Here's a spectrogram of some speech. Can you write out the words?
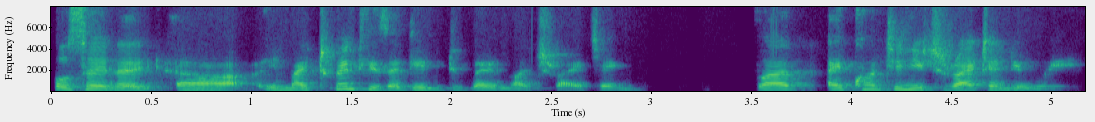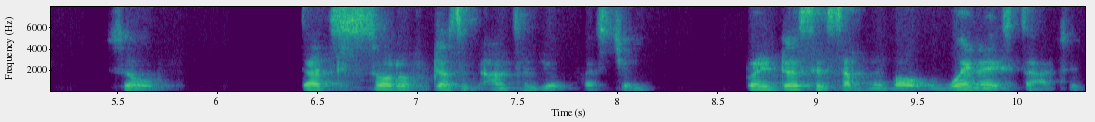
also, in, a, uh, in my 20s, I didn't do very much writing, but I continued to write anyway. So that sort of doesn't answer your question, but it does say something about when I started.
